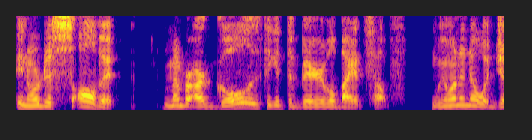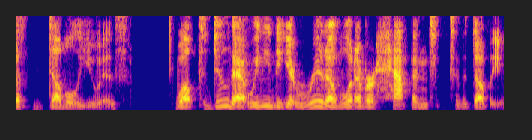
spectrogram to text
in order to solve it, remember our goal is to get the variable by itself. We want to know what just w is. Well, to do that, we need to get rid of whatever happened to the w.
